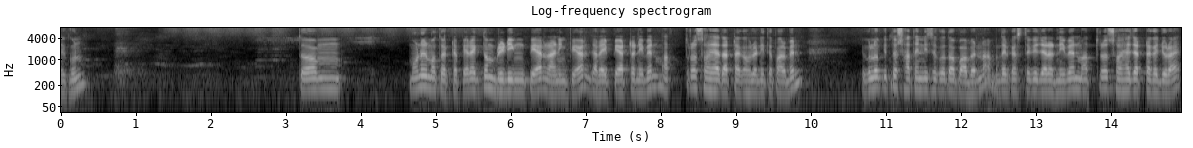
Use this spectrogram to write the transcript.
দেখুন। তো মনের মতো একটা পেয়ার, একদম ব্রিডিং পেয়ার, রানিং পেয়ার। যারা এই পেয়ারটা নেবেন, মাত্র ছয় হাজার টাকা হলে নিতে পারবেন। এগুলো কিন্তু সাথে নিচে কোথাও পাবেন না। আমাদের কাছ থেকে যারা নেবেন, মাত্র ছয় হাজার টাকা জোড়ায়।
